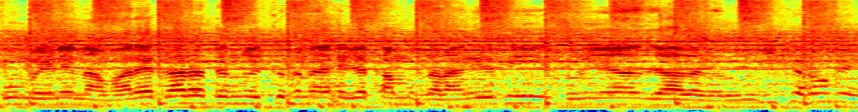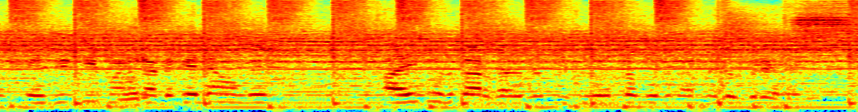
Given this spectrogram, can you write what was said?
ਤੂੰ ਮੇਨੇ ਨਾ ਮਾਰਿਆ ਕਰ ਤੈਨੂੰ ਇੱਕ ਦਿਨ ਇਹੋ ਜਿਹਾ ਕੰਮ ਕਰਾਂਗੇ ਅਸੀਂ ਦੁਨੀਆ ਯਾਦ ਕਰੂਗੀ। ਕੀ ਕਰੋਗੇ? ਏਸੀਟੀ ਪਰ ਕੱਢ ਕੇ ਲਿਆਓਗੇ। ਆਹੀ ਕੁਝ ਕਰ ਸਕਦੇ ਤੁਸੀਂ ਉਹ ਤਾਂ ਕੁਝ ਕਰਨੇ ਜੋਗਰੇ ਹੈ ਨਹੀਂ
